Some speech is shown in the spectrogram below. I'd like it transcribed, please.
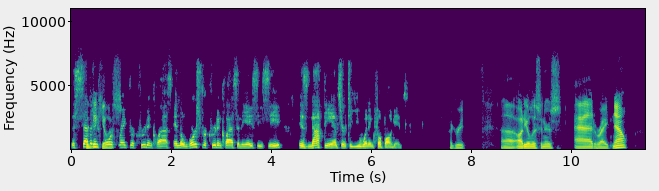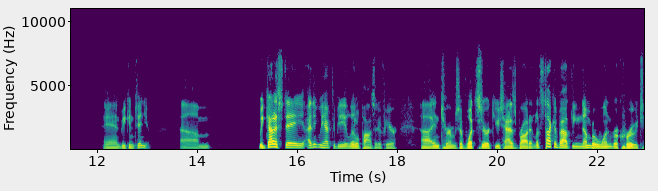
the 74th Ridiculous. ranked recruiting class and the worst recruiting class in the ACC is not the answer to you winning football games. Agreed. Uh, audio listeners, ad right now, and we continue. Um, we got to stay. I think we have to be a little positive here uh, in terms of what Syracuse has brought in. Let's talk about the number one recruit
